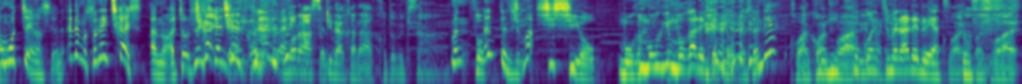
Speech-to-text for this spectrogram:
思っちゃいますよね。でもそれに近いですあのあちょっとそれに近い近いホラー好きだから寿さん。まあ、なんてそう言うんでしょう。まあ獅子をもがもがれてってことですよね。怖い怖い怖い。ここに詰められるやつ。怖い怖い怖い。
